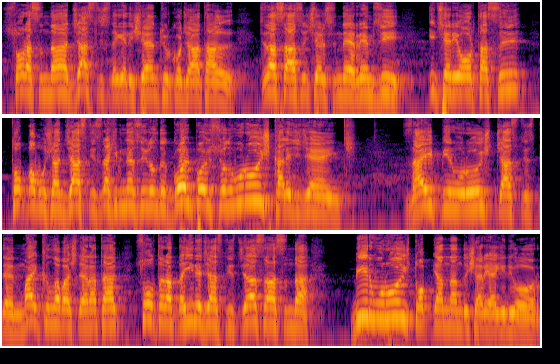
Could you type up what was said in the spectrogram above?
Sonrasında Justice ile gelişen Türk Ocağı hatağı. Ceza sahası içerisinde Remzi içeriye ortası. Topla buluşan Justice rakibinden sıyrıldı. Gol pozisyonu vuruş kaleci Cenk. Zayıf bir vuruş Justice'den Michael'la başlayan atak. Sol tarafta yine Justice ceza sahasında. Bir vuruş top yandan dışarıya gidiyor.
